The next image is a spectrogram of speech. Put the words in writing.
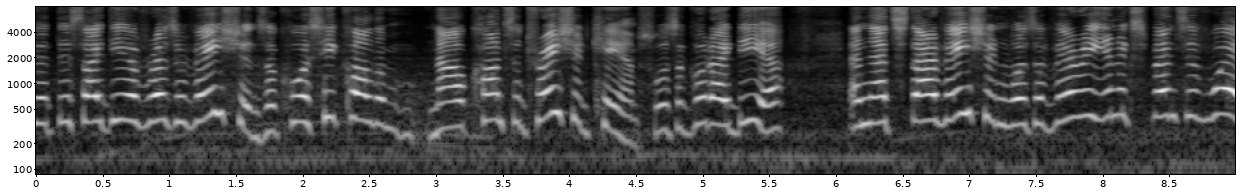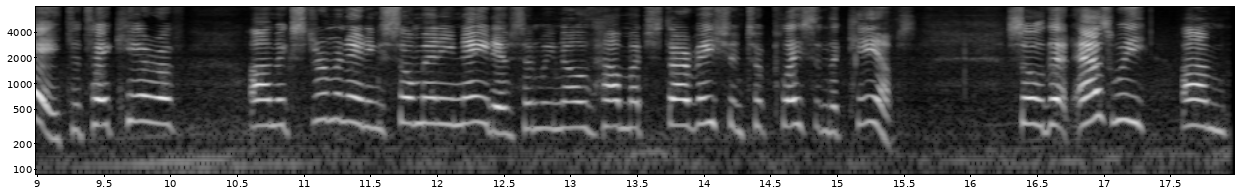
that this idea of reservations, of course, he called them now concentration camps, was a good idea, and that starvation was a very inexpensive way to take care of um, exterminating so many natives. And we know how much starvation took place in the camps. So that as we um,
